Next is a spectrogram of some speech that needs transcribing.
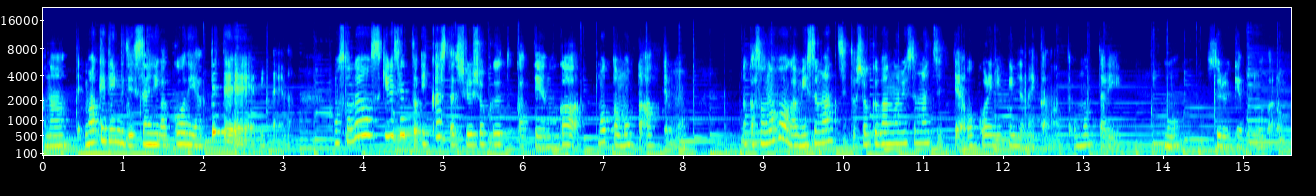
かな。ってマーケティング実際に学校でやっててみたいな。もうそのスキルセットを生かした就職とかっていうのがもっともっとあってもなんかその方がミスマッチと職場のミスマッチって起こりにくいんじゃないかなって思ったりもするけどどうだろう。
